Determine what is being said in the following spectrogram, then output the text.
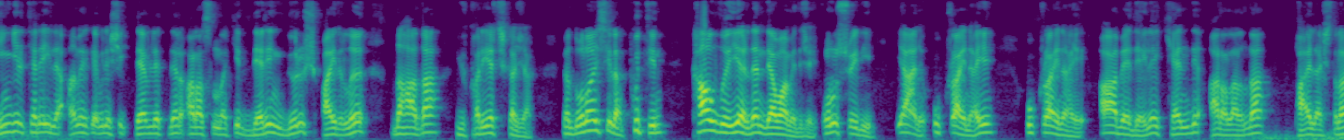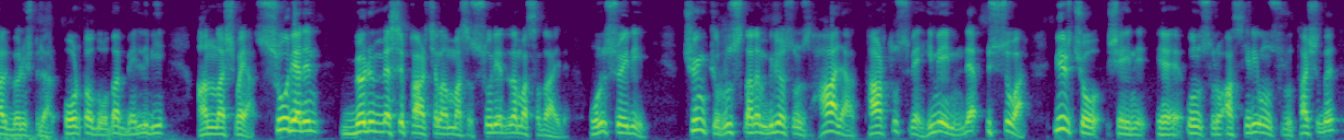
İngiltere ile Amerika Birleşik Devletleri arasındaki derin görüş ayrılığı daha da yukarıya çıkacak. Ve dolayısıyla Putin kaldığı yerden devam edecek. Onu söyleyeyim. Yani Ukrayna'yı Ukrayna'yı ABD ile kendi aralarında paylaştılar, bölüştüler. Orta Doğu'da belli bir anlaşmaya. Suriye'nin bölünmesi, parçalanması. Suriye'de de masadaydı. Onu söyleyeyim. Çünkü Rusların biliyorsunuz hala Tartus ve Himeymim'de üssü var. Birçok şeyini, e, unsuru, askeri unsuru taşıdı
